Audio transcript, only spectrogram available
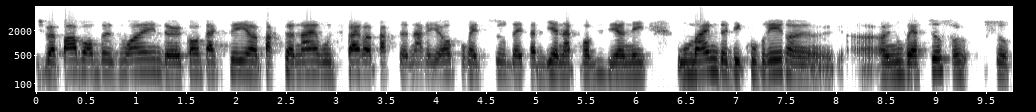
je vais pas avoir besoin de contacter un partenaire ou de faire un partenariat pour être sûr d'être bien approvisionné ou même de découvrir une ouverture sur, sur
